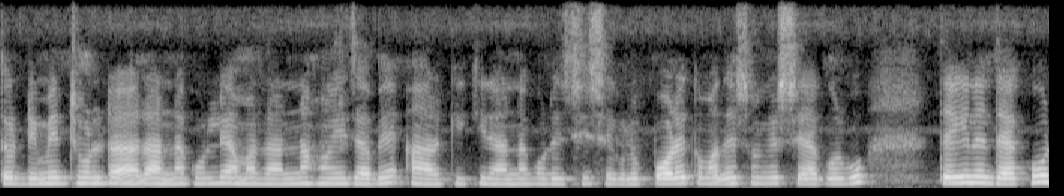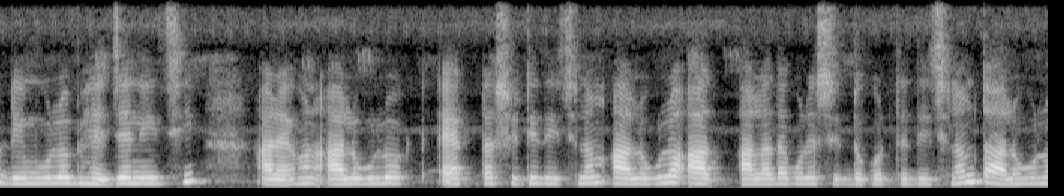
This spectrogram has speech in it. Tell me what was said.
তো ডিমের ঝোলটা রান্না করলে আমার রান্না হয়ে যাবে। আর কি কি রান্না করেছি সেগুলো পরে তোমাদের সঙ্গে শেয়ার করব। তো এখানে দেখো ডিমগুলো ভেজে নিয়েছি। আর এখন আলুগুলো একটা সিটি দিয়েছিলাম। আলুগুলো আলাদা করে সিদ্ধ করতে দিয়েছিলাম। তো আলুগুলো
